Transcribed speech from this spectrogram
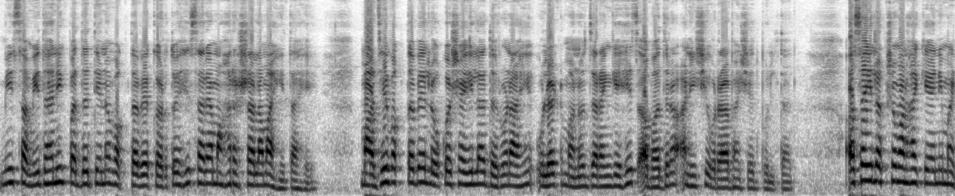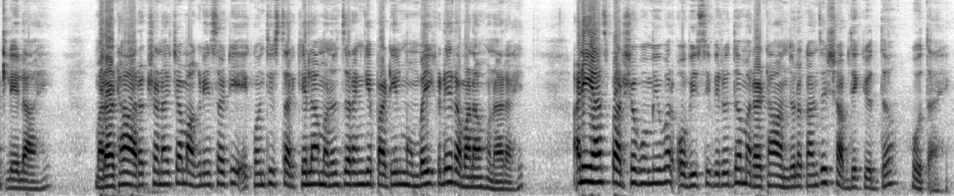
मी संविधानिक पद्धतीनं वक्तव्य करतो हे साऱ्या महाराष्ट्राला माहीत आहे. माझे वक्तव्य लोकशाहीला धरून आहे. उलट मनोज जरांगे हेच अभद्र आणि शिवराळ भाषेत बोलतात. असंही लक्ष्मण हाके यांनी म्हटलेलं आहे. मराठा आरक्षणाच्या मागणीसाठी एकोणतीस तारखेला मनोज जरांगे पाटील मुंबईकडे रवाना होणार आहेत आणि याच पार्श्वभूमीवर ओबीसी विरुद्ध मराठा आंदोलकांचे शाब्दिक युद्ध होत आहे.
